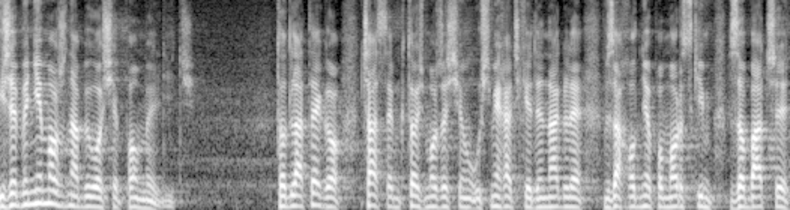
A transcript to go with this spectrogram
i żeby nie można było się pomylić. To dlatego czasem ktoś może się uśmiechać, kiedy nagle w zachodniopomorskim zobaczy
